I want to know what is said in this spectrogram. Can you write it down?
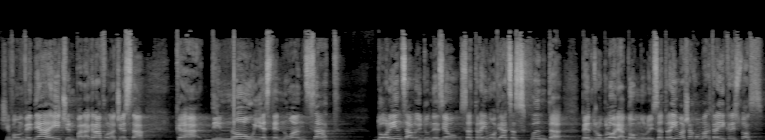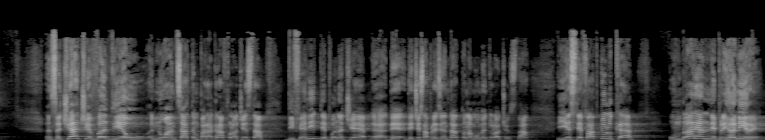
Și vom vedea aici, în paragraful acesta, că din nou este nuanțat dorința lui Dumnezeu să trăim o viață sfântă pentru gloria Domnului, să trăim așa cum a trăit Hristos. Însă ceea ce văd eu nuanțat în paragraful acesta, diferit de, până ce, de, de ce s-a prezentat până la momentul acesta, este faptul că umblarea în neprihănire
